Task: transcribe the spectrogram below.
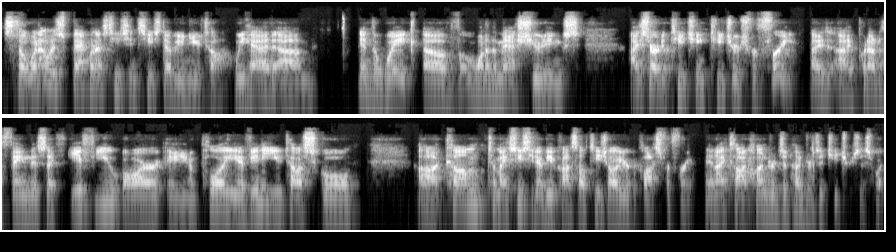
So when I was back when I was teaching CCW in Utah, we had um, in the wake of one of the mass shootings, I started teaching teachers for free. I, I put out a thing that said, if you are an employee of any Utah school, uh, come to my CCW class. I'll teach all your class for free. And I taught hundreds and hundreds of teachers this way.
